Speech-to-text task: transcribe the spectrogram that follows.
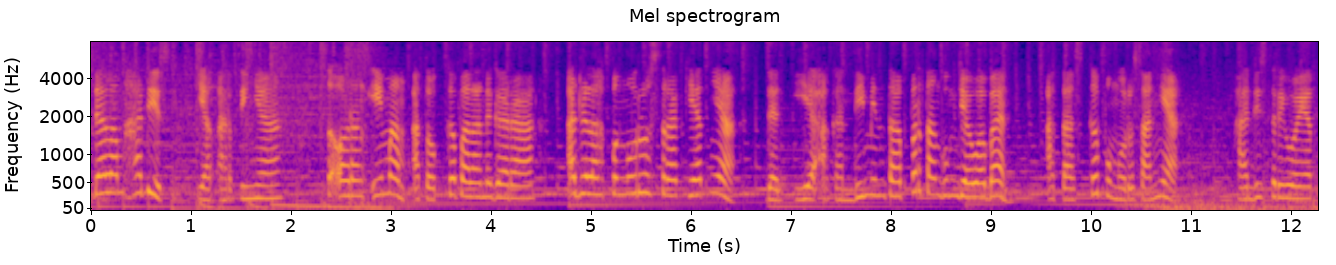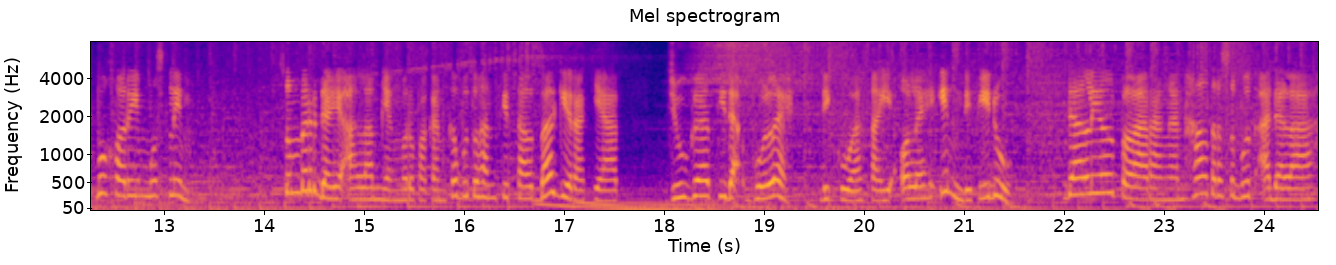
dalam hadis yang artinya seorang imam atau kepala negara adalah pengurus rakyatnya dan ia akan diminta pertanggungjawaban atas kepengurusannya. Hadis riwayat Bukhari Muslim sumber daya alam yang merupakan kebutuhan vital bagi rakyat juga tidak boleh dikuasai oleh individu. Dalil pelarangan hal tersebut adalah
